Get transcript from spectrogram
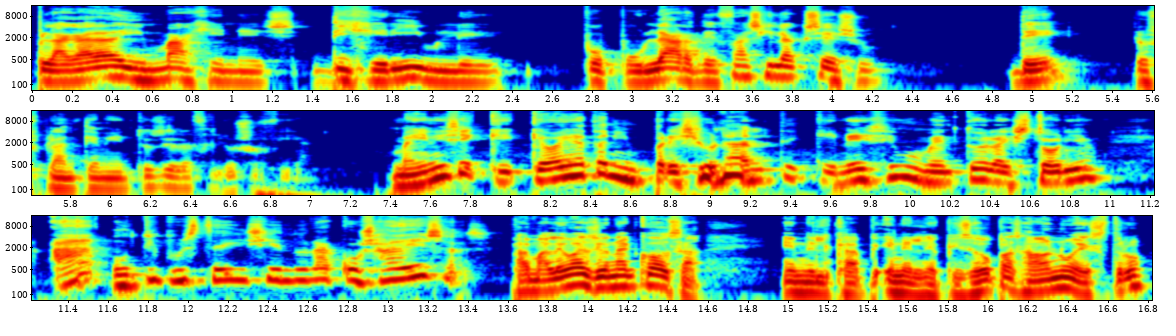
plagada de imágenes, digerible, popular, de fácil acceso, de los planteamientos de la filosofía. Imagínense qué, qué vaina tan impresionante que en ese momento de la historia, ah, un tipo esté diciendo una cosa de esas. Además le voy a decir una cosa, en el, en el episodio pasado nuestro,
